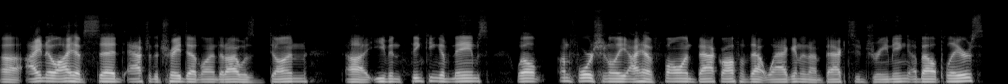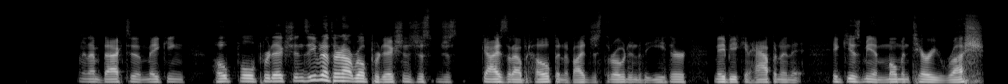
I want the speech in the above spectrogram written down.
uh, I know I have said after the trade deadline that I was done uh, even thinking of names. Well, unfortunately, I have fallen back off of that wagon, and I'm back to dreaming about players, and I'm back to making hopeful predictions, even if they're not real predictions, just just guys that I would hope. And if I just throw it into the ether, maybe it can happen, and it it gives me a momentary rush.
